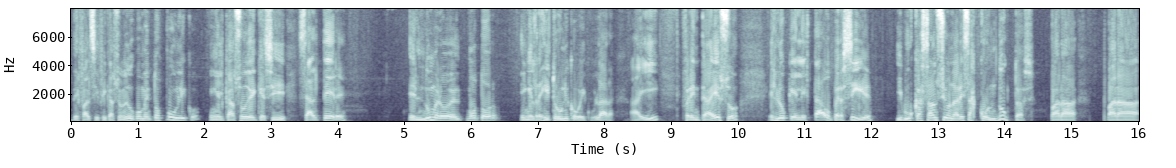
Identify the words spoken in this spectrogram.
de falsificación de documentos públicos en el caso de que sí se altere el número del motor en el registro único vehicular. Ahí, frente a eso, es lo que el Estado persigue y busca sancionar esas conductas para para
